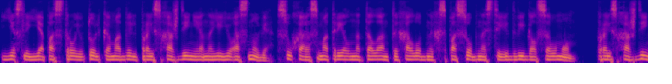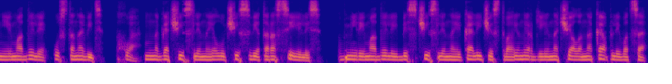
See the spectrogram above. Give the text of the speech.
если я построю только модель происхождения на ее основе? Сухо осмотрел на таланты холодных способностей и двигался умом. Происхождение модели установить. Хуа. Многочисленные лучи света рассеялись. В мире моделей бесчисленное количество энергии начало накапливаться,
